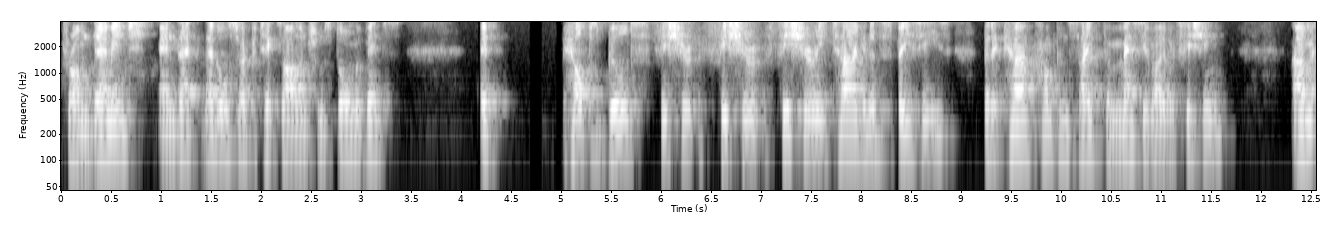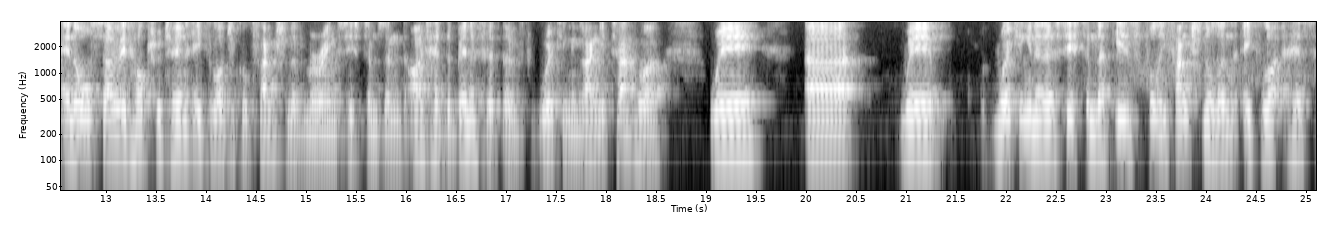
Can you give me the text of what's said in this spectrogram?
from damage, and that, that also protects islands from storm events. It helps build fisher, fisher, fishery targeted species, but it can't compensate for massive overfishing. Um, and also, it helps return ecological function of marine systems. And I've had the benefit of working in Rangitahua, where uh, where working in a system that is fully functional and has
